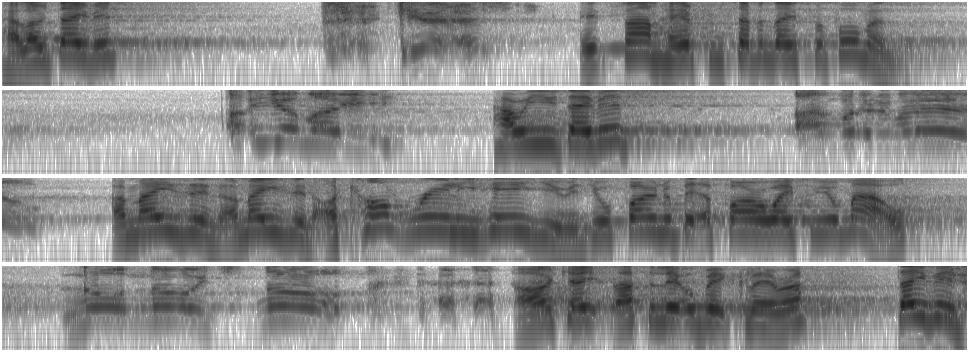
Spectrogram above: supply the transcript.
Hello, David. Yes. It's Sam here from Seven Days Performance. Hiya, mate. How are you, David? I'm very well. Amazing, amazing. I can't really hear you. Is your phone a bit far away from your mouth? No, no, it's no. Okay, that's a little bit clearer. David,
